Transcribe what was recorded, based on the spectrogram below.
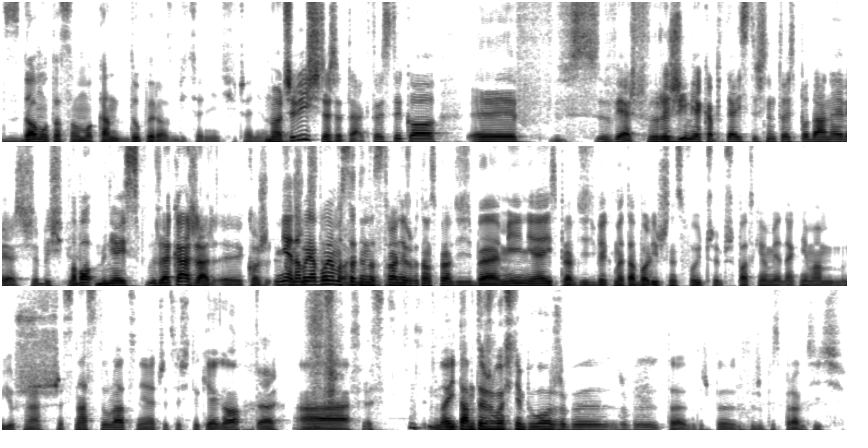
z domu to są o kant dupy rozbić, a nie ćwiczenia. No oczywiście, że tak. To jest tylko, yy, w, w, wiesz, w reżimie kapitalistycznym to jest podane, wiesz, żebyś no bo... mniej z lekarza yy, korzy Nie, no bo ja byłem ostatnio na stronie, żeby tam sprawdzić BMI, nie, i sprawdzić wiek metaboliczny swój, czy przypadkiem jednak nie mam już a. 16 lat, nie, czy coś takiego. Tak. A, no i tam też właśnie było, żeby, żeby ten, żeby, żeby sprawdzić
